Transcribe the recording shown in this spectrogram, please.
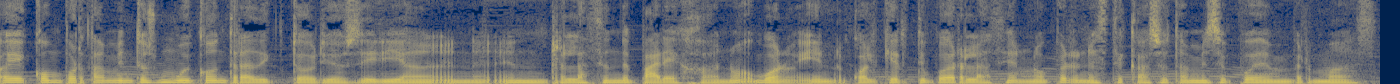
eh, comportamientos muy contradictorios diría en, relación de pareja no bueno y en cualquier tipo de relación no pero en este caso también se pueden ver más.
